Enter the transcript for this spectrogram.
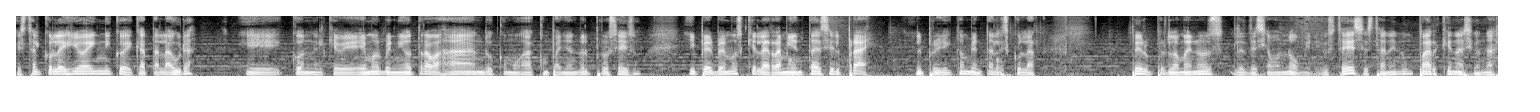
Está el colegio étnico de Catalaura, eh, con el que hemos venido trabajando, como acompañando el proceso, y pues vemos que la herramienta es el PRAE, el Proyecto Ambiental Escolar. Pero por lo menos les decíamos, no, mire, ustedes están en un parque nacional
